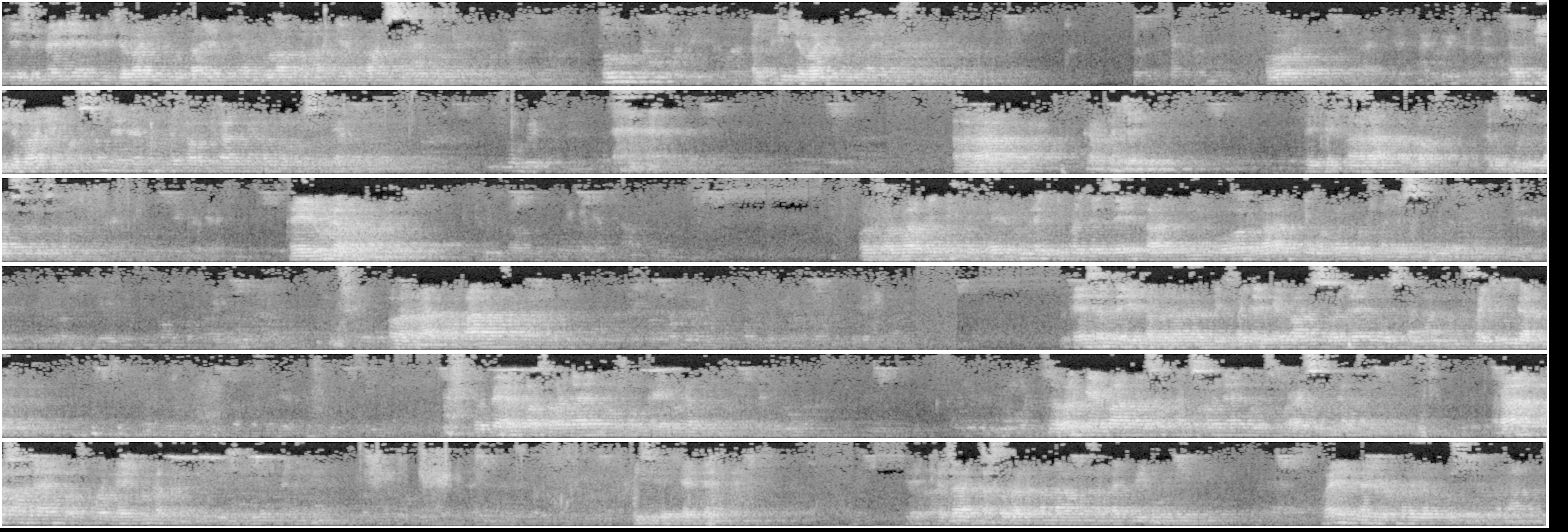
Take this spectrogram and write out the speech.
جیسے میں نے اپنی جوانی کو ضائع کیا بڑا بنا کے پانچ سمے ہو گئے تم اپنی جوانی کو ضائع اور اپنی جوانی کو مقصد میں ہر مقصد آرام کرنا چاہیے۔ لیکن آرام کا وقت رسول اللہ صلی اللہ علیہ وسلم خیرولہ بنانا اور فرماتے ہیں کہ خیرولہ کی وجہ سے آدمی اور رات کے وقت کو نجس ہو جاتے اور رات کو آرام ایسا طریقہ بنا کر کہ فجر کے بعد سو جائے تو اس کا نام ہم فجرا رکھیں دوپہر پر سو جائے تو اس کو خیرو زہر کے بعد اصل تک سو جائے تو اس کو ایسے رکھیں رات کو سو جائے تو اس کو نیگو رکھیں اس لیے میں نہیں اس لیے کہتے ہیں كذلك كثر المنام فنبهوني وإن العمر ينقص المنام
